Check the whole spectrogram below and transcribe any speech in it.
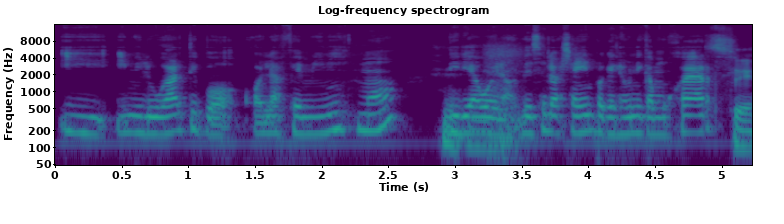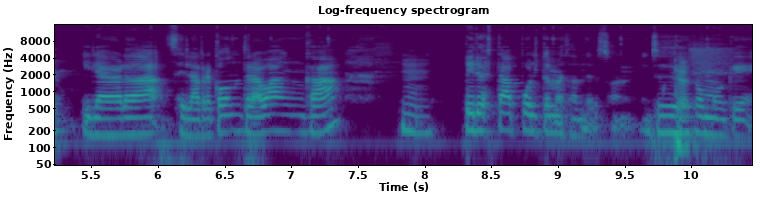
y, y mi lugar tipo, hola feminismo, diría, bueno, déselo a Jane porque es la única mujer Sí. y la verdad se la recontrabanca, Mm. Pero está Paul Thomas Anderson. Entonces Claro. es como que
